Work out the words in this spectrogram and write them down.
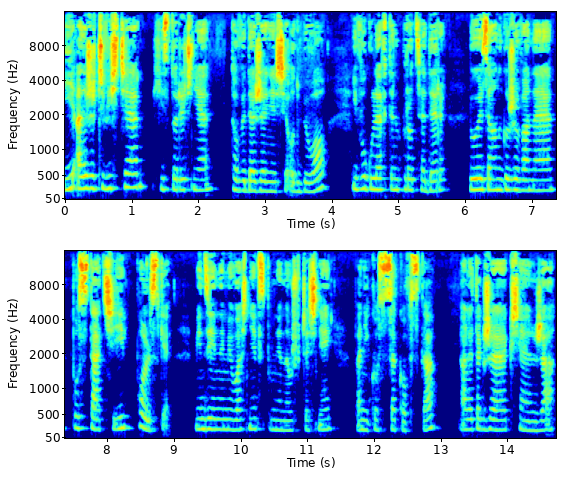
I, ale rzeczywiście historycznie to wydarzenie się odbyło i w ogóle w ten proceder były zaangażowane postaci polskie. Między innymi właśnie wspomniana już wcześniej pani Kossakowska, ale także księża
